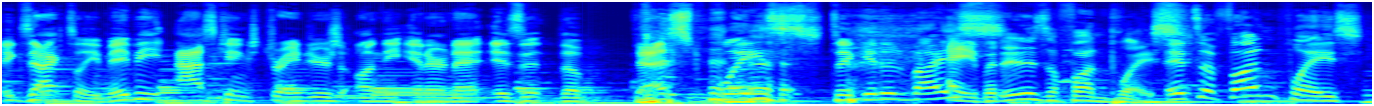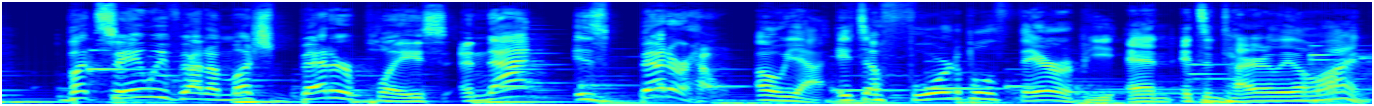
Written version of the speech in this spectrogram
Exactly. Maybe asking strangers on the internet isn't the best place to get advice. Hey, but it is a fun place. it's a fun place. But saying we've got a much better place, and that is BetterHelp. oh, yeah, it's affordable therapy, and it's entirely online.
